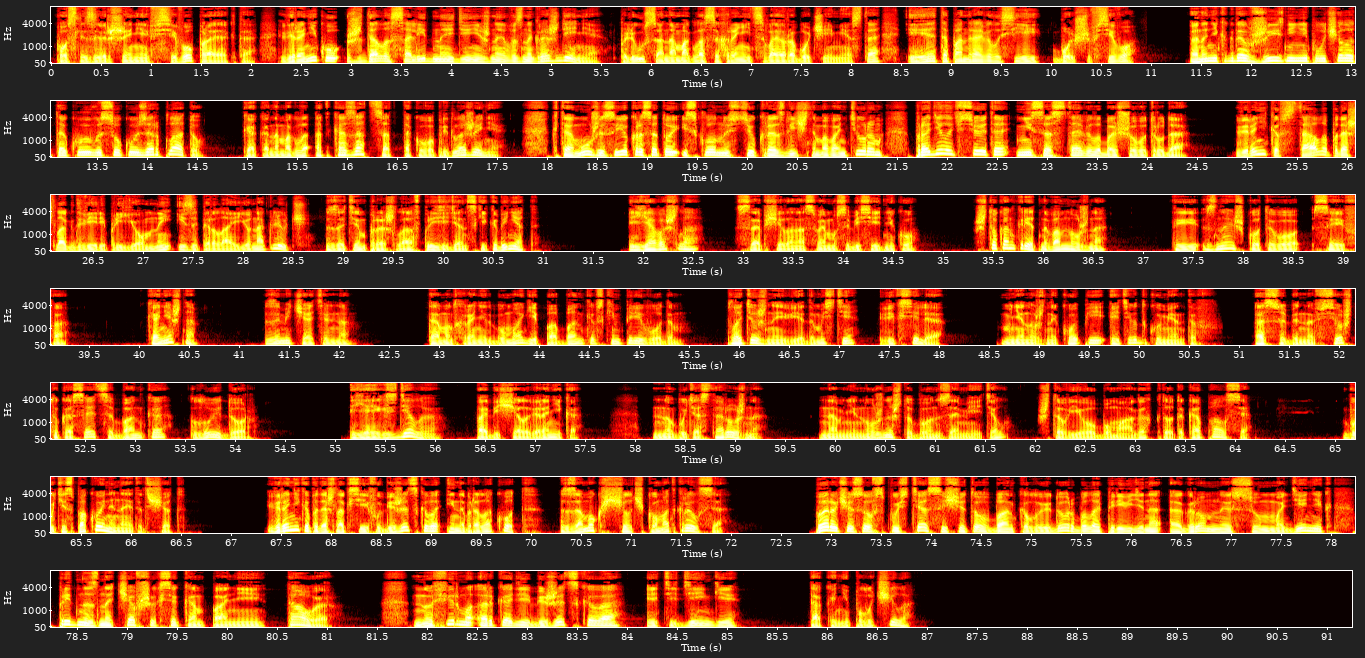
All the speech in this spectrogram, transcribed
После завершения всего проекта Веронику ждало солидное денежное вознаграждение, плюс она могла сохранить свое рабочее место, и это понравилось ей больше всего. Она никогда в жизни не получала такую высокую зарплату. Как она могла отказаться от такого предложения? К тому же с ее красотой и склонностью к различным авантюрам проделать все это не составило большого труда. Вероника встала, подошла к двери приемной и заперла ее на ключ. Затем прошла в президентский кабинет. «Я вошла», — сообщила она своему собеседнику. «Что конкретно вам нужно? Ты знаешь код его сейфа?» «Конечно». «Замечательно. Там он хранит бумаги по банковским переводам, платежные ведомости, векселя. Мне нужны копии этих документов, особенно все, что касается банка Луидор. Я их сделаю, пообещала Вероника. Но будь осторожна. Нам не нужно, чтобы он заметил, что в его бумагах кто-то копался. Будьте спокойны на этот счет. Вероника подошла к сейфу Бежецкого и набрала код. Замок щелчком открылся. Пару часов спустя со счетов банка Луидор была переведена огромная сумма денег, предназначавшихся компании Тауэр. Но фирма Аркадия Бежецкого эти деньги так и не получила.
